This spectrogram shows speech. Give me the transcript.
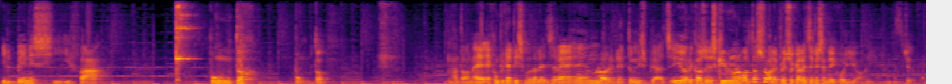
il bene si fa. Punto. Punto. Madonna, è, è complicatissimo da leggere, eh, non l'ho riletto, mi dispiace. Io le cose le scrivo una volta sola e penso che a leggere siano dei coglioni. Cazzo c'è da fare?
